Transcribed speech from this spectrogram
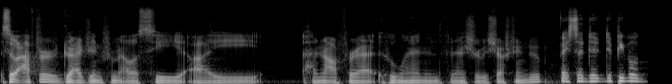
so after graduating from LSE, I had an offer at Houlihan in the financial restructuring group. Wait, so did, did people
